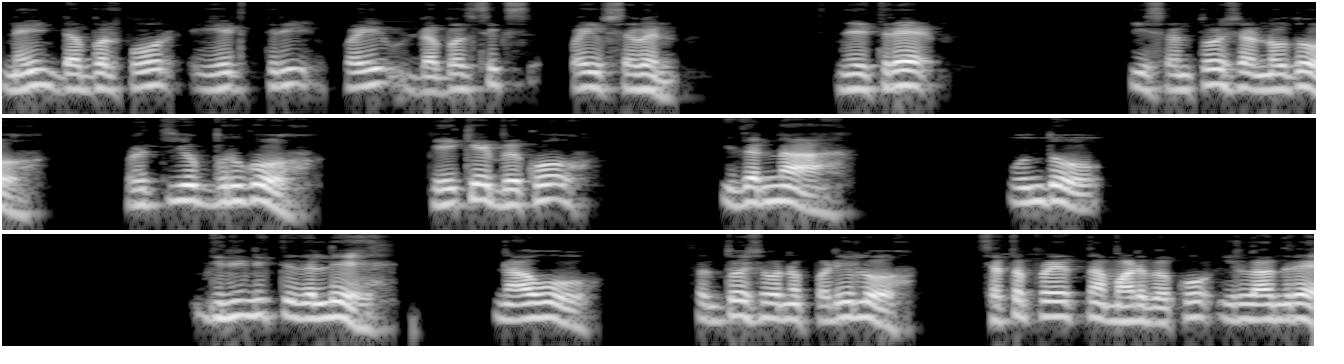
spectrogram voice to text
nine double four eight three five double six five seven. ಸ್ನೇಹಿತರೆ, ಈ ಸಂತೋಷ ಅನ್ನೋದು ಪ್ರತಿಯೊಬ್ಬರಿಗೂ ಬೇಕೇ ಬೇಕು. ಇದನ್ನು ಒಂದು ದಿನನಿತ್ಯದಲ್ಲಿ ನಾವು ಸಂತೋಷವನ್ನು ಪಡೆಯಲು ಶತಪ್ರಯತ್ನ ಮಾಡಬೇಕು. ಇಲ್ಲಾಂದರೆ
